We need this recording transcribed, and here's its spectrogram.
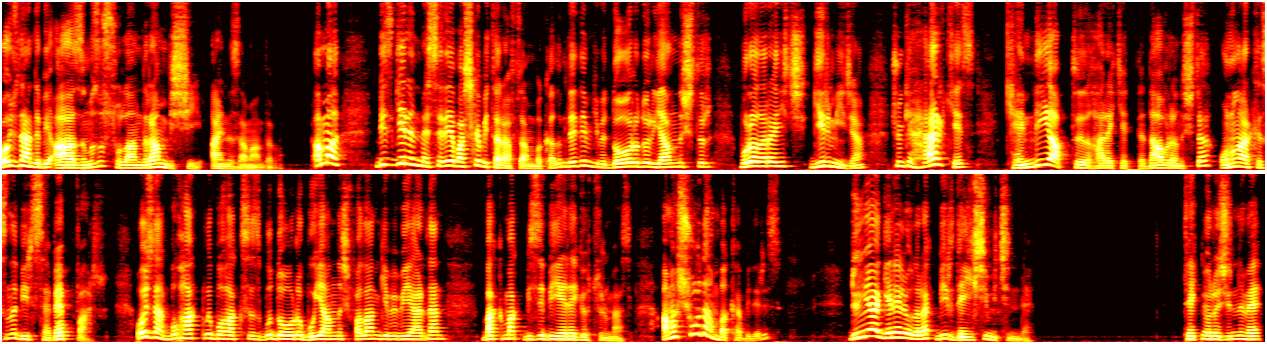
O yüzden de bir ağzımızı sulandıran bir şey aynı zamanda bu. Ama biz gelin meseleye başka bir taraftan bakalım. Dediğim gibi doğrudur, yanlıştır. Buralara hiç girmeyeceğim. Çünkü herkes kendi yaptığı harekette, davranışta onun arkasında bir sebep var. O yüzden bu haklı, bu haksız, bu doğru, bu yanlış falan gibi bir yerden bakmak bizi bir yere götürmez. Ama şuradan bakabiliriz. Dünya genel olarak bir değişim içinde. Teknolojinin ve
